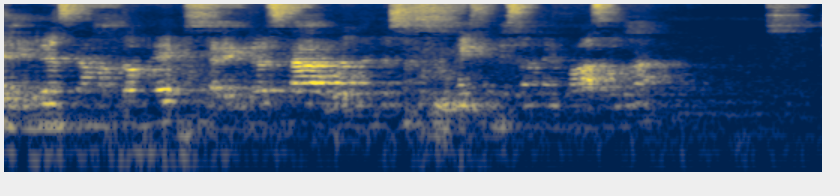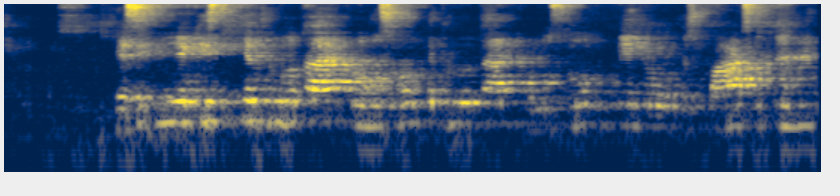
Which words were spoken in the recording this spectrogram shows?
इनहेरिटेंस का मतलब है कैरेक्टर्स का one generation to next generation में पास होना। बेसिकली ये किस के थ्रू होता है? क्रोमोसोम के थ्रू होता है। क्रोमोसोम के जो पार्ट्स होते हैं,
